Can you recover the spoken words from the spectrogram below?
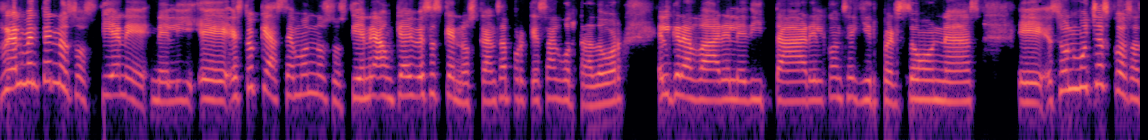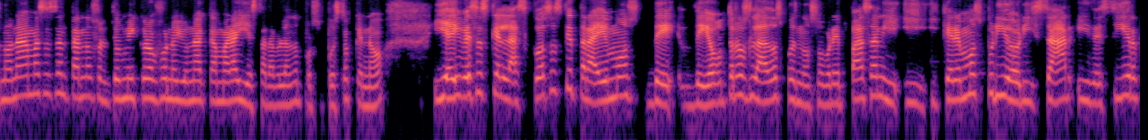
realmente nos sostiene, Nelly. Eh, esto que hacemos nos sostiene, aunque hay veces que nos cansa porque es agotador el grabar, el editar, el conseguir personas. Eh, son muchas cosas, no nada más es sentarnos frente a un micrófono y una cámara y estar hablando, por supuesto que no. Y hay veces que las cosas que traemos de, de otros lados pues nos sobrepasan y, y queremos priorizar y decir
